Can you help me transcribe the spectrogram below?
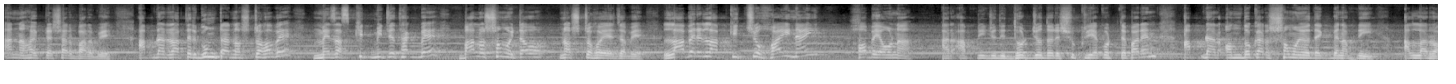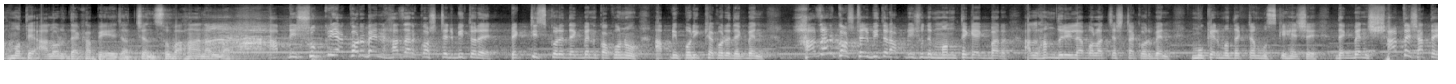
আর না হয় প্রেশার বাড়বে। আপনার রাতের ঘুমটা নষ্ট হবে, মেজাজ খিটমিটে থাকবে, ভালো সময়টাও নষ্ট হয়ে যাবে। লাভের লাভ কিচ্ছু হয় নাই, হবেও না। আর আপনি যদি ধৈর্য ধরে সুক্রিয়া করতে পারেন, আপনার অন্ধকার সময়ও দেখবেন আপনি আল্লাহর রহমতে আলোর দেখা পেয়ে যাচ্ছেন। সুবাহান আল্লাহ আপনি সুক্রিয়া করবেন হাজার কষ্টের ভিতরে। প্র্যাকটিস করে দেখবেন কখনো আপনি পরীক্ষা করে দেখবেন। হাজার কষ্টের ভিতরে আপনি শুধু মন থেকে একবার আলহামদুলিল্লাহ বলার চেষ্টা করবেন। মুখের মধ্যে একটা মুস্কি হেসে দেখবেন সাথে সাথে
